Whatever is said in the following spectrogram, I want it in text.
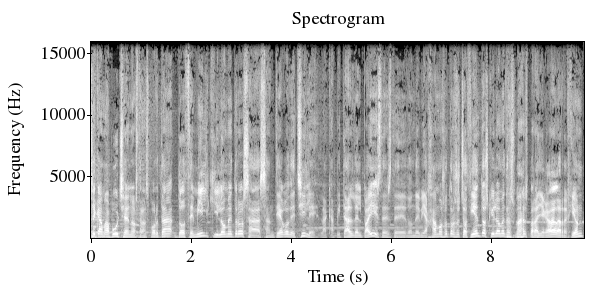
música mapuche nos transporta 12.000 kilómetros a Santiago de Chile, la capital del país, desde donde viajamos otros 800 kilómetros más para llegar a la región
